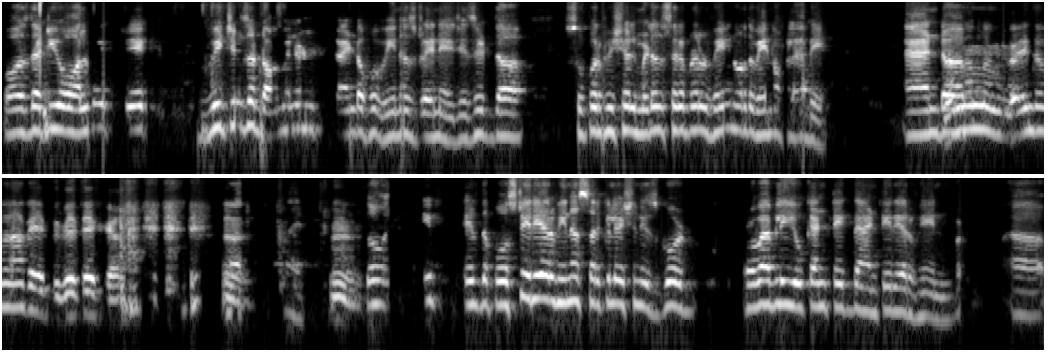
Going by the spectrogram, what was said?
was that you always check which is the dominant kind of a venous drainage. Is it the superficial middle cerebral vein or the vein of Labbé? And uh, no, no, no, very very difficult. Uh, right. mm. So if if the posterior venous circulation is good, probably you can take the anterior vein, but uh,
